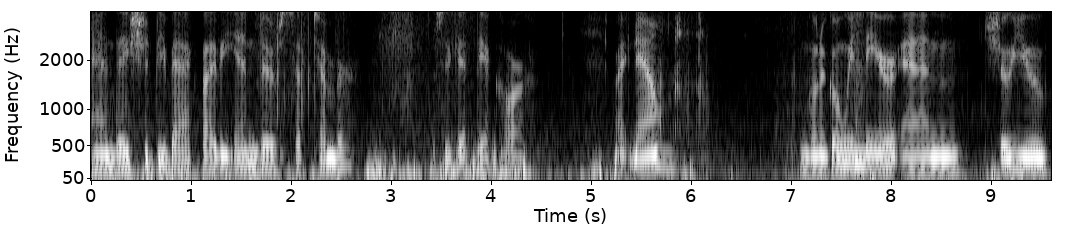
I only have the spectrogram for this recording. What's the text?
and they should be back by the end of September to get their car. Right now, I'm going to go in there and show you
